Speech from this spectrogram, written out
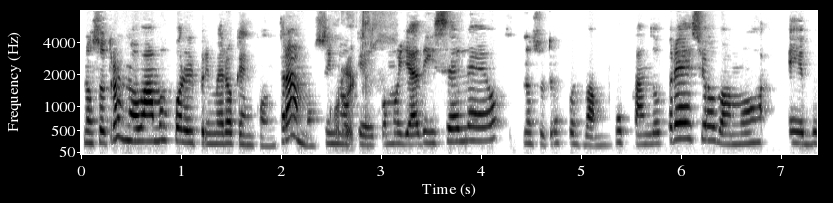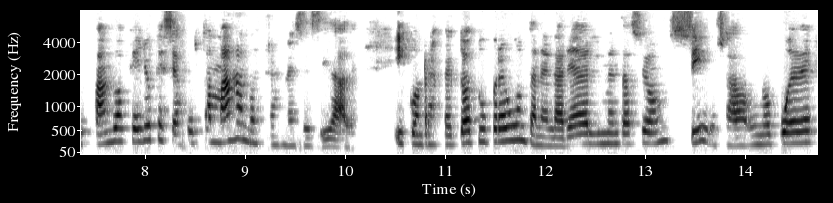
nosotros no vamos por el primero que encontramos, sino Correcto. que, como ya dice Leo, nosotros pues vamos buscando precios, vamos eh, buscando aquello que se ajusta más a nuestras necesidades. Y con respecto a tu pregunta en el área de alimentación, sí, o sea, uno puede,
